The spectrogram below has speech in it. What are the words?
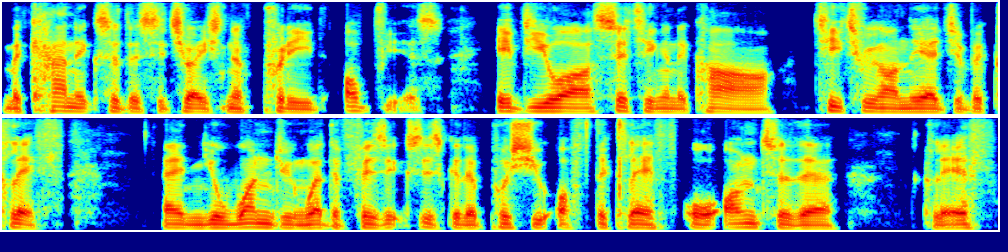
mechanics of the situation are pretty obvious. If you are sitting in a car teetering on the edge of a cliff and you're wondering whether physics is going to push you off the cliff or onto the cliff,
